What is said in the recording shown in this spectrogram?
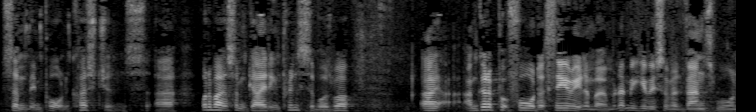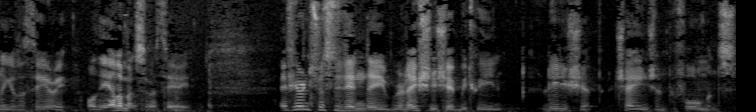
some important questions. Uh, what about some guiding principles? Well, I, I'm going to put forward a theory in a moment. Let me give you some advance warning of the theory, or the elements of a theory. If you're interested in the relationship between leadership, change, and performance,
